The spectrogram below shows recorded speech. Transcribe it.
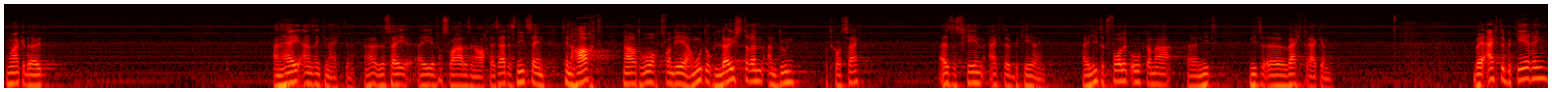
Maak het uit. En hij en zijn knechten. Hè? Dus hij, hij zijn hart. Hij zette dus niet zijn, zijn hart naar het woord van de Heer. Hij moet ook luisteren en doen wat God zegt. Het is dus geen echte bekering. Hij liet het volk ook daarna uh, niet, niet uh, wegtrekken. Bij echte bekering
